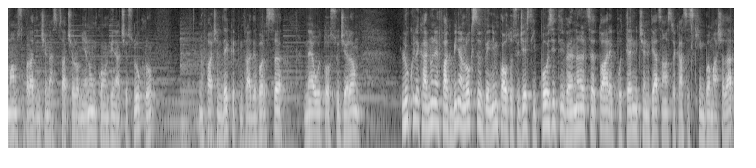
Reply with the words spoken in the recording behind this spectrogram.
m-am supărat din ce mi-a spus acel om, mie nu-mi convine acest lucru, nu facem decât, într-adevăr, să ne autosugerăm lucrurile care nu ne fac bine, în loc să venim cu autosugestii pozitive, înălțătoare, puternice în viața noastră ca să schimbăm. Așadar,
